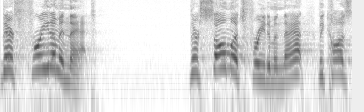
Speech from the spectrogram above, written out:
there's freedom in that. There's so much freedom in that because,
